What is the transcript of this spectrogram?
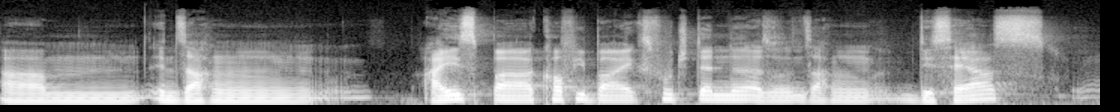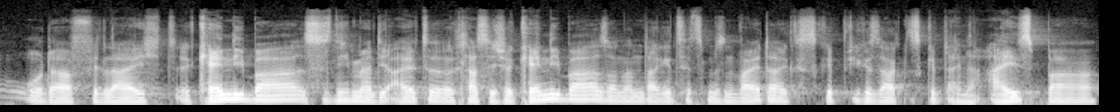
Ähm, in Sachen Eisbar, Coffee Bikes, Foodstände, also in Sachen Desserts oder vielleicht Candy Bar. Es ist nicht mehr die alte klassische Candy Bar, sondern da geht es jetzt ein bisschen weiter. Es gibt, wie gesagt, es gibt eine Eisbar.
